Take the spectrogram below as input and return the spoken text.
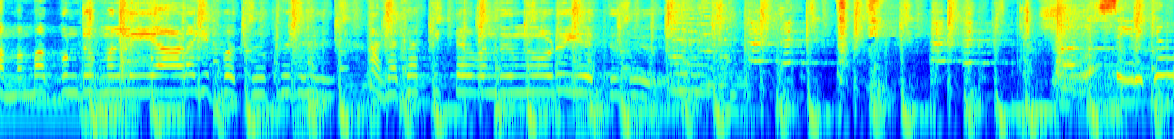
அம்மம்மா குண்டு மல்லி ஆளை இப்ப தூக்குது அழகா கிட்ட வந்து மூடு ஏத்துது. சிரிக்கும்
